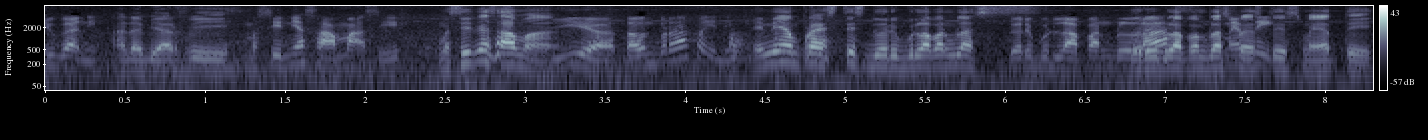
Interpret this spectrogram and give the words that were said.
juga nih. Ada BRV. Mesinnya sama sih. Mesinnya sama. Iya, tahun berapa ini? Ini yang Prestige 2018. 2018. 2018 Matic. Prestige Matic.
